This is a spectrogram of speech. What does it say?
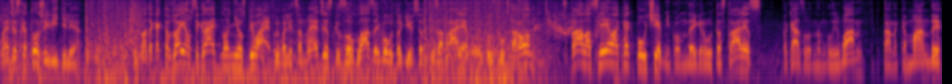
Мэджиска тоже видели. Тут надо как-то вдвоем сыграть, но не успевает вывалиться Мэджиск. Из-за угла за его в итоге все-таки забрали. Ну и тут с двух сторон. Справа, слева, как по учебнику. Доигрывают Астралис. Показывают нам Глейва, капитана команды.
